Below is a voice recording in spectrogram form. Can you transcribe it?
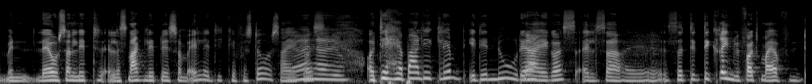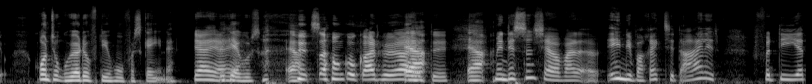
men lave sådan lidt, eller snakke lidt med, som alle de kan forstå sig, Ja, ikke også? ja, jo. Og det har jeg bare lige glemt i det nu der, Ja. ikke også? Altså, øh, så det, det griner vi faktisk meget. Grunden til, hun kunne høre det, var, fordi hun er fra Skane. Ja, ja, det kan ja. jeg huske. Ja. så hun kunne godt høre, Ja, at... Øh, ja. Men det synes jeg var, egentlig var rigtig dejligt, fordi jeg,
